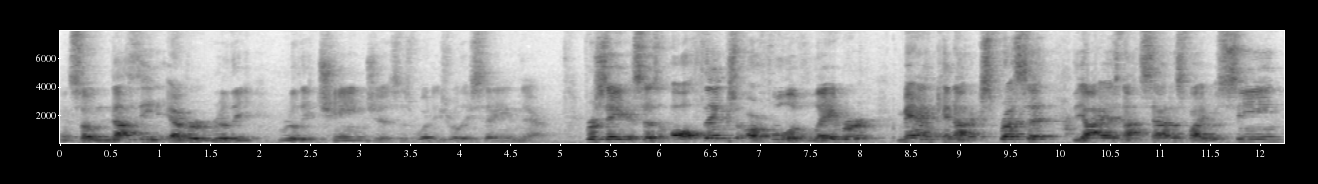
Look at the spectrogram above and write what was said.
And so nothing ever really, really changes, is what he's really saying there. Verse 8, it says, All things are full of labor. Man cannot express it. The eye is not satisfied with seeing,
